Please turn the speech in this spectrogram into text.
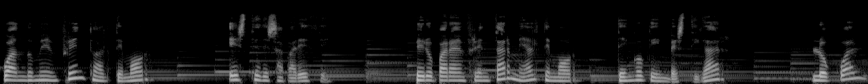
cuando me enfrento al temor, éste desaparece. Pero para enfrentarme al temor tengo que investigar, lo cual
